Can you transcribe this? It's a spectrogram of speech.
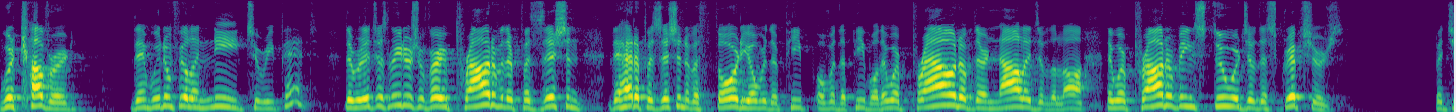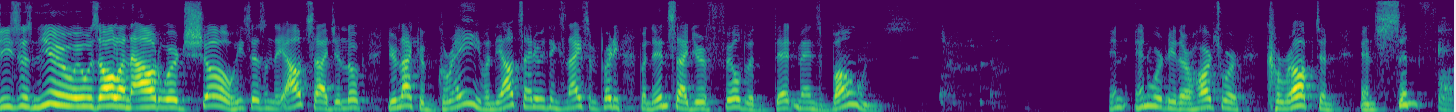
we're covered, then we don't feel a need to repent. The religious leaders were very proud of their position. They had a position of authority over the, peop- over the people. They were proud of their knowledge of the law. They were proud of being stewards of the scriptures. But Jesus knew it was all an outward show. He says, on the outside, you look, you're like a grave. On the outside, everything's nice and pretty, but on the inside, you're filled with dead men's bones. In, inwardly, their hearts were corrupt and, and sinful.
